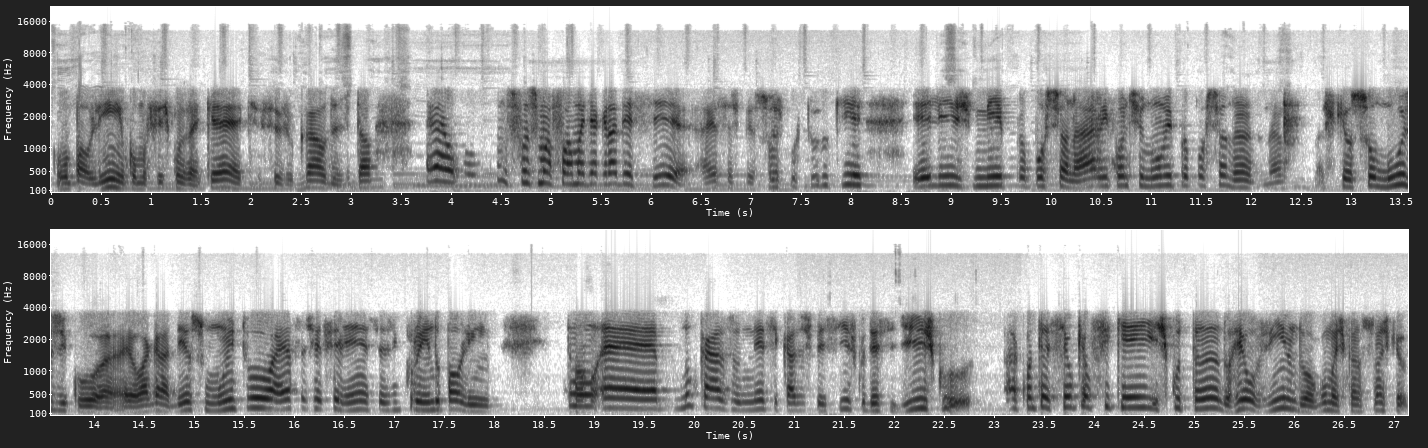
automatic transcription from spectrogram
como Paulinho, como fiz com Zequete, Silvio Caldas e tal, é como se fosse uma forma de agradecer a essas pessoas por tudo que eles me proporcionaram e continuam me proporcionando. Né? Acho que eu sou músico, eu agradeço muito a essas referências, incluindo o Paulinho. Então, é, no caso, nesse caso específico desse disco, aconteceu que eu fiquei escutando, reouvindo algumas canções que eu,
